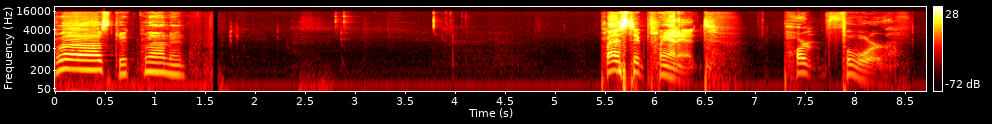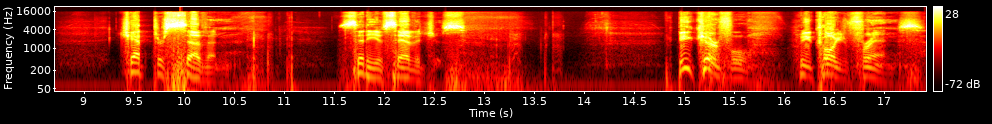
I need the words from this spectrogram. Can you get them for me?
Plastic Planet. Plastic Planet, Part 4, Chapter 7 City of Savages. Be careful who you call your friends.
